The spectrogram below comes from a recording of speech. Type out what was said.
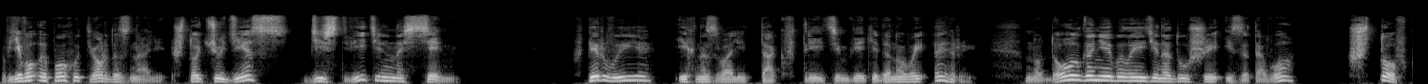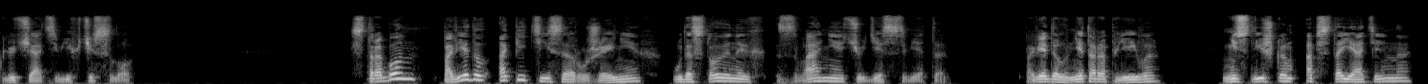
В его эпоху твердо знали, что чудес действительно семь. Впервые их назвали так в третьем веке до новой эры, но долго не было единодушия из-за того, что включать в их число. Страбон поведал о пяти сооружениях, удостоенных звания чудес света. Поведал неторопливо, не слишком обстоятельно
